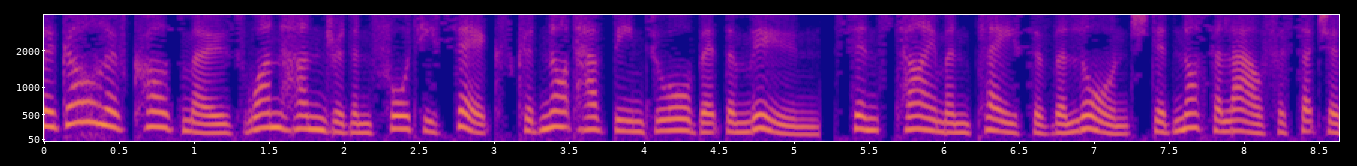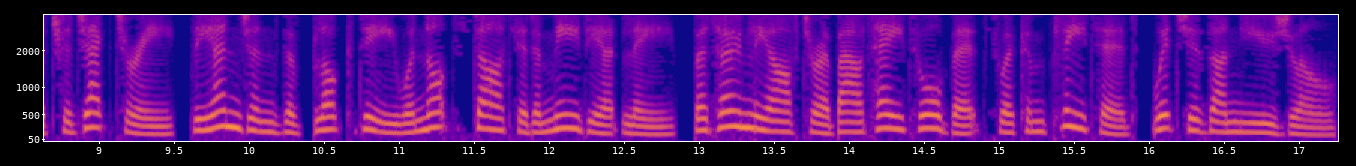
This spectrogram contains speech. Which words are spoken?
The goal of Cosmos 146 could not have been to orbit the Moon, since time and place of the launch did not allow for such a trajectory. The engines of Block D were not started immediately, but only after about eight orbits were completed, which is unusual.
